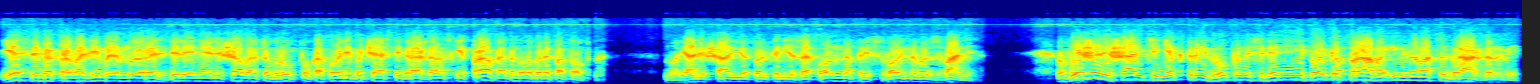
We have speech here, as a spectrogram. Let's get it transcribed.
«Если бы проводимое мной разделение лишало эту группу какой-либо части гражданских прав, это было бы допотопно. Но я лишаю ее только незаконно присвоенного звания. Вы же лишаете некоторые группы населения не только права именоваться гражданами,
